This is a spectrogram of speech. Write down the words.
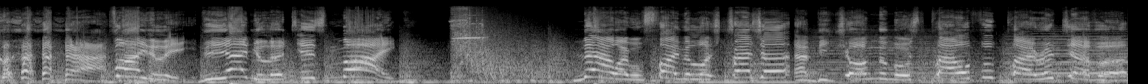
Finally! The amulet is mine! Now I will find the lost treasure and become the most powerful pirate ever!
